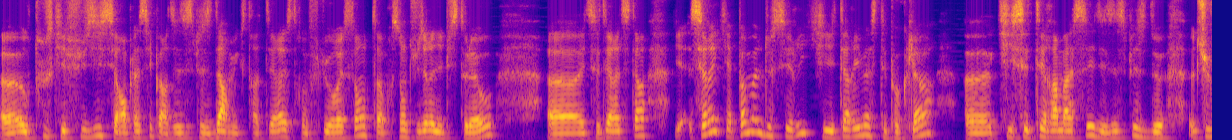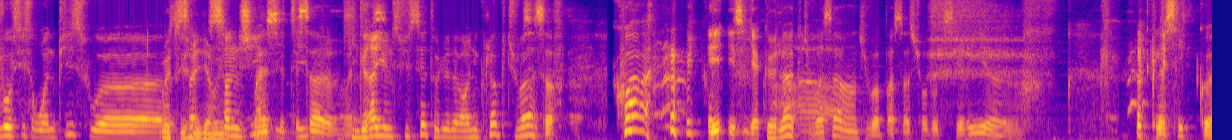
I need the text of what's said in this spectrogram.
où tout ce qui est fusil, c'est remplacé par des espèces d'armes extraterrestres fluorescentes. T'as l'impression de tirer des pistolets à eau etc., euh, etc. C'est vrai qu'il y a pas mal de séries qui est arrivées à cette époque-là, euh, qui s'étaient ramassées des espèces de. Tu vois aussi sur One Piece où euh, Sanji qui, ça, qui graille une sucette au lieu d'avoir une clope, tu vois. C'est ça. Quoi? Et il y a que là que tu vois ça, hein. tu vois pas ça sur d'autres séries. classiques quoi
